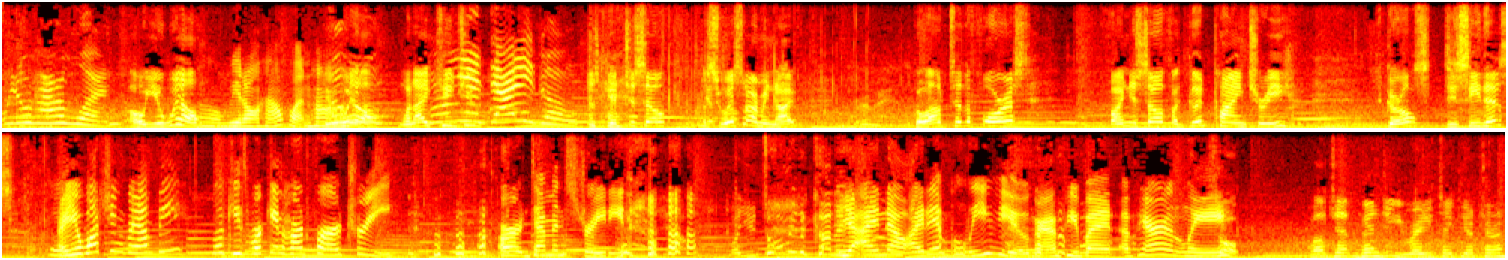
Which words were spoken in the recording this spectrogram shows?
We don't have one. Oh, you will. Oh, we don't have one, huh? You will. When I teach you, and Daddy don't. just get yourself a Swiss Army knife, go out to the forest, find yourself a good pine tree. Girls, do you see this? Are you watching Grampy? Look, he's working hard for our tree. or demonstrating. Well, you told me to cut it. yeah, I know. I didn't believe you, Grampy, but apparently. So, well, Benji, you ready to take your turn?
